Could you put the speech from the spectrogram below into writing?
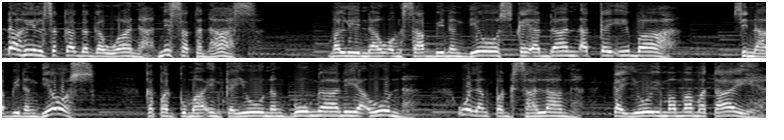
dahil sa kagagawan ni Satanas. Malinaw ang sabi ng Diyos kay Adan at kay Eva. Sinabi ng Diyos, kapag kumain kayo ng bunga ni Yaon, walang pagsalang, kayo'y mamamatay.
